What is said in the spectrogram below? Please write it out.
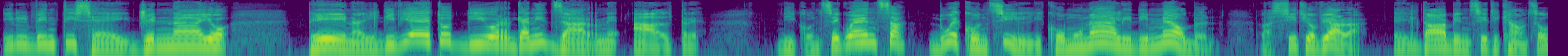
il 26 gennaio, pena il divieto di organizzarne altre. Di conseguenza, due consigli comunali di Melbourne, la City of Yarra e il Darwin City Council,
